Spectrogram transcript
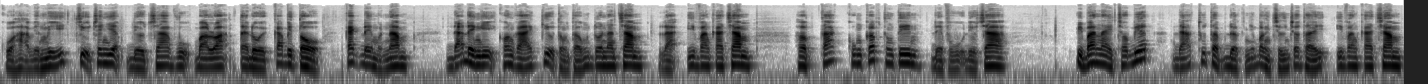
của Hạ viện Mỹ chịu trách nhiệm điều tra vụ bạo loạn tại đồi Capitol cách đây một năm đã đề nghị con gái cựu Tổng thống Donald Trump là Ivanka Trump hợp tác cung cấp thông tin để phục vụ điều tra. Ủy ban này cho biết đã thu thập được những bằng chứng cho thấy Ivanka Trump,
